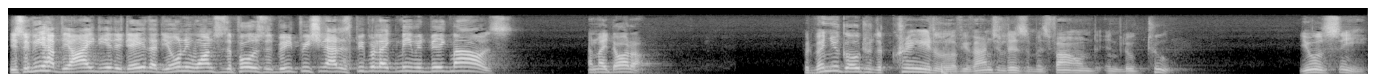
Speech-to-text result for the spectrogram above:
You see, we have the idea today that the only ones supposed to be preaching that is people like me with big mouths and my daughter. But when you go to the cradle of evangelism, as found in Luke 2, you will see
